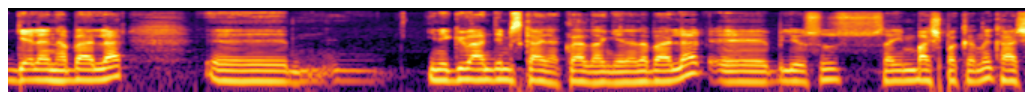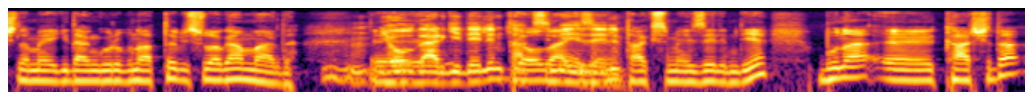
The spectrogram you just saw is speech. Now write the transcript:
gelen haberler e, yine güvendiğimiz kaynaklardan gelen haberler. E, biliyorsunuz Sayın Başbakan'ı karşılamaya giden grubun attığı bir slogan vardı. E, Yol ver gidelim Yol Taksim'e ver gidelim, ezelim. Taksim'e ezelim diye. Buna e, karşıda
